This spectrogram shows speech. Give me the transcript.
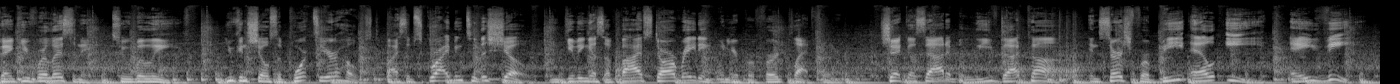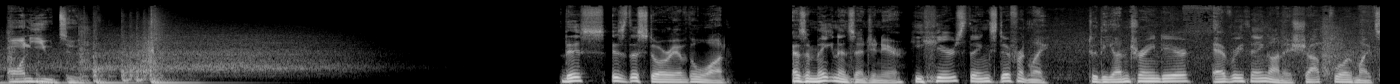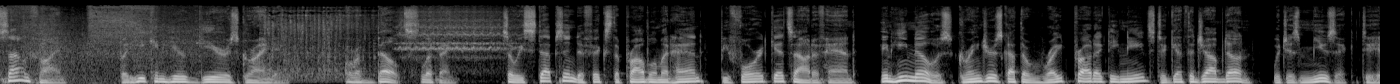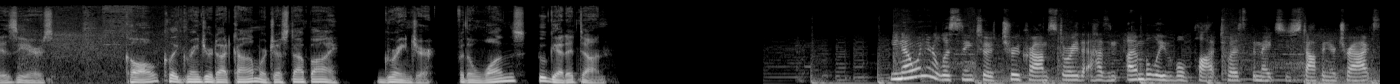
Thank you for listening to Bleav. You can show support to your host by subscribing to the show and giving us a five star rating on your preferred platform. Check us out at Bleav.com and search for B L E A V on YouTube. This is the story of the one. As a maintenance engineer, he hears things differently. To the untrained ear, everything on his shop floor might sound fine, but he can hear gears grinding or a belt slipping. So he steps in to fix the problem at hand before it gets out of hand. And he knows Grainger's got the right product he needs to get the job done, which is music to his ears. Call, clickgrainger.com, or just stop by. Grainger, for the ones who get it done. You know, when you're listening to a true crime story that has an unbelievable plot twist that makes you stop in your tracks?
